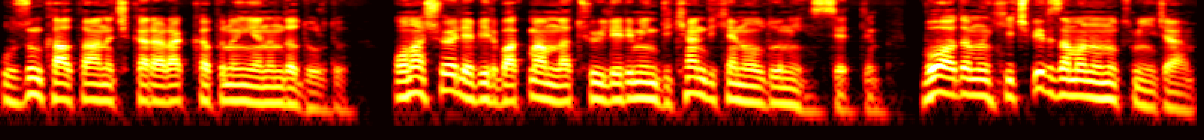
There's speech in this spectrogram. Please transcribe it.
uzun kalpağını çıkararak kapının yanında durdu. Ona şöyle bir bakmamla tüylerimin diken diken olduğunu hissettim. Bu adamı hiçbir zaman unutmayacağım.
